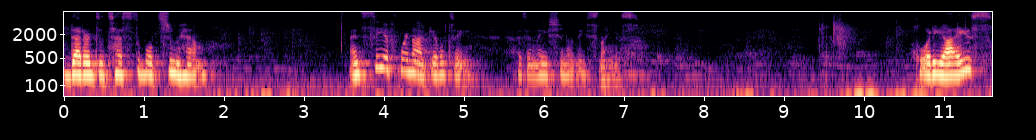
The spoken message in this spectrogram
that are detestable to him. And see if we're not guilty as a nation of these things. Haughty eyes,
